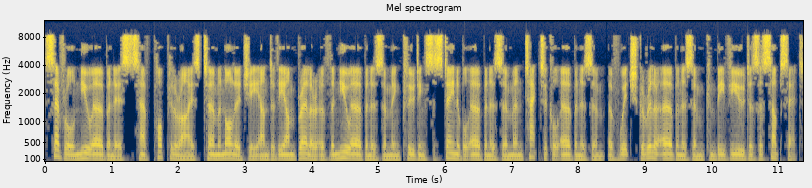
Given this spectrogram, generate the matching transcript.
Several new urbanists have popularized terminology under the umbrella of the new urbanism including sustainable urbanism and tactical urbanism of which guerrilla urbanism can be viewed as a subset.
